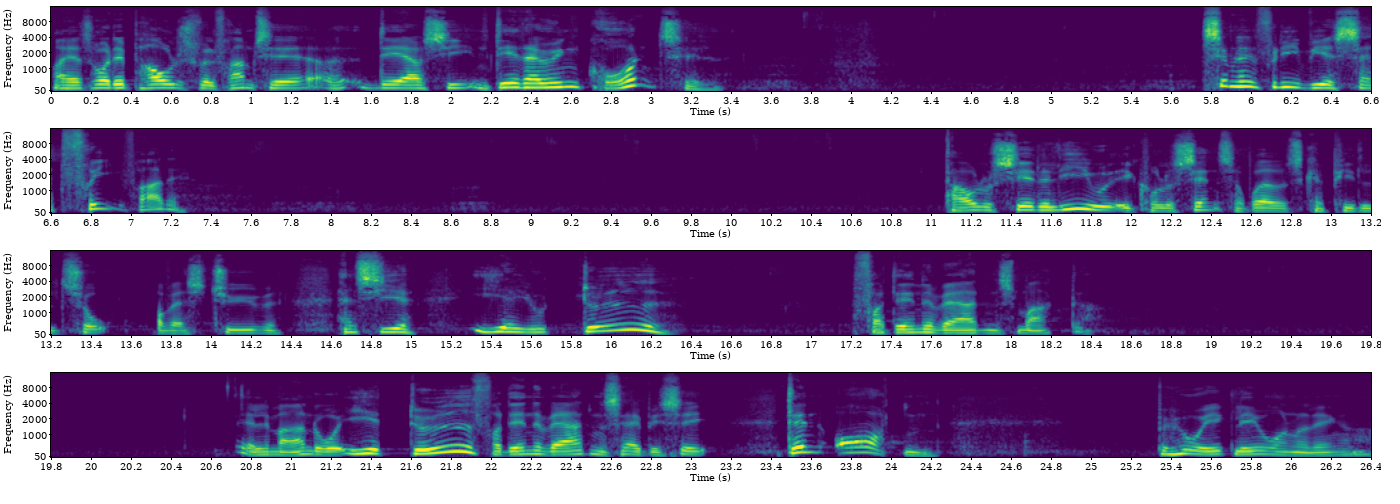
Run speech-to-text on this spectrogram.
Og jeg tror, det Paulus vil frem til, det er at sige, det er der jo ingen grund til. Simpelthen fordi vi er sat fri fra det. Paulus siger det lige ud i Kolossenserbrevets kapitel 2 og vers 20. Han siger, I er jo døde fra denne verdens magter. Eller med andre ord, I er døde fra denne verdens ABC. Den orden behøver I ikke leve under længere.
